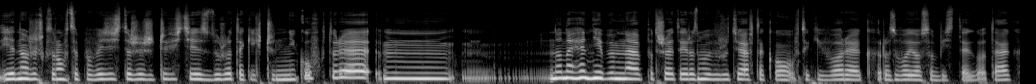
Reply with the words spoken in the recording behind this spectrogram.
jedną rzecz, którą chcę powiedzieć, to, że rzeczywiście jest dużo takich czynników, które mm, no najchętniej bym na potrzeby tej rozmowy wrzuciła w, taką, w taki worek rozwoju osobistego, tak?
